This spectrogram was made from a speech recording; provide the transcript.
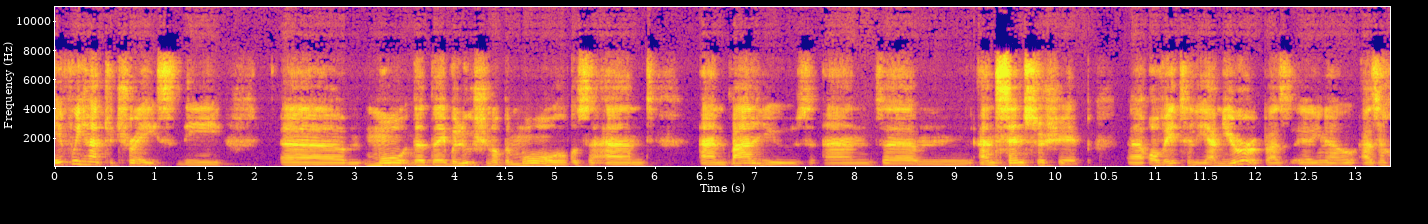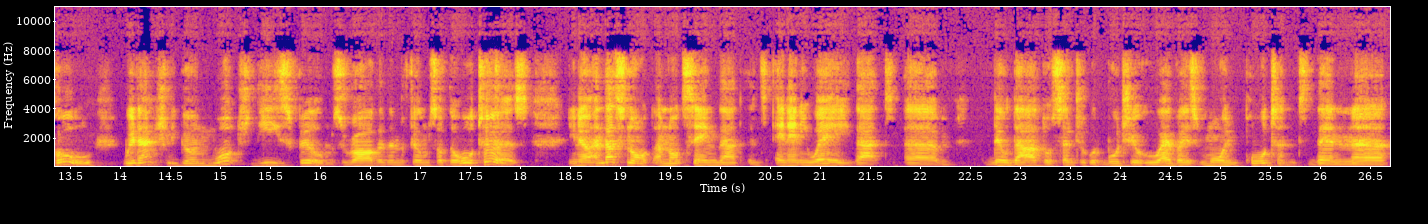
if we had to trace the um, more the, the evolution of the mores and and values and um, and censorship uh, of Italy and Europe as uh, you know as a whole, we'd actually go and watch these films rather than the films of the auteurs. You know, and that's not. I'm not saying that in any way that um, Deodato, Sergio Corbucci, or whoever is more important than. Uh,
